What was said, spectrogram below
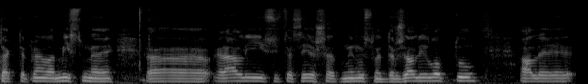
Tak trénera, my sme hrali, síce 60 minút sme držali loptu, ale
